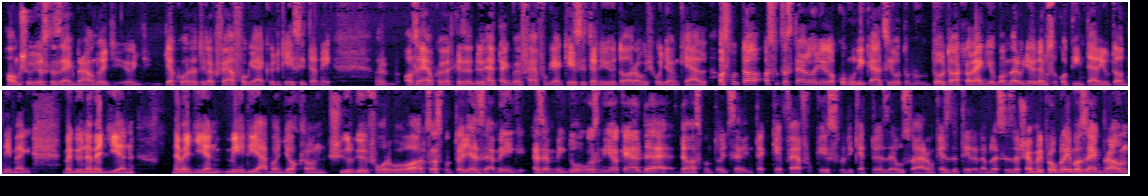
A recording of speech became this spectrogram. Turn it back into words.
hangsúlyozta Zach Brown, hogy, hogy gyakorlatilag fel fogják őt készíteni az elkövetkezendő hetekben fel fogják készíteni őt arra, hogy hogyan kell. Azt mondta, azt mondta Stella, hogy a kommunikációtól tart a legjobban, mert ugye ő nem szokott interjút adni, meg, meg ő nem egy ilyen nem egy ilyen médiában gyakran sürgő, forgó arc. Azt mondta, hogy ezzel még, ezen még dolgoznia kell, de, de azt mondta, hogy szerintek fel fog készülni 2023 kezdetére, nem lesz ezzel semmi probléma. Zach Brown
